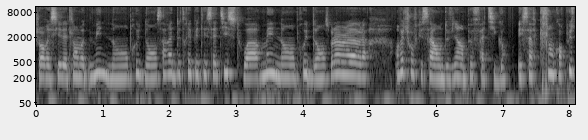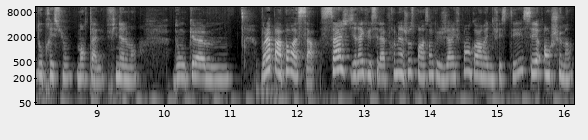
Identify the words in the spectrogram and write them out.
Genre essayer d'être là en mode mais non, prudence, arrête de te répéter cette histoire, mais non, prudence, blablabla. En fait, je trouve que ça en devient un peu fatigant et ça crée encore plus d'oppression mentale finalement. Donc euh, voilà par rapport à ça. Ça, je dirais que c'est la première chose pour l'instant que j'arrive pas encore à manifester. C'est en chemin.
